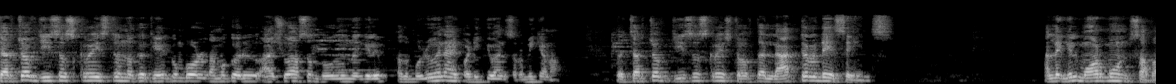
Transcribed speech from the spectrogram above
ചർച്ച് ഓഫ് ജീസസ് ക്രൈസ്റ്റ് എന്നൊക്കെ കേൾക്കുമ്പോൾ നമുക്കൊരു ആശ്വാസം തോന്നുന്നെങ്കിലും അത് മുഴുവനായി പഠിക്കുവാൻ ശ്രമിക്കണം. The Church of Jesus Christ of the Latter Day Saints അല്ലെങ്കിൽ മോർമോൺ സഭ.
